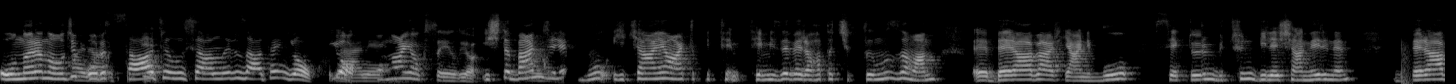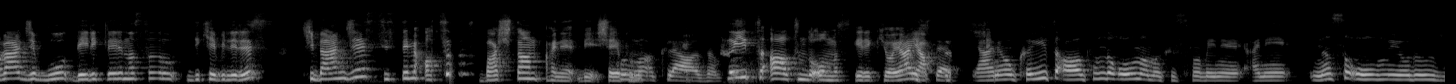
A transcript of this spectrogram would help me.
onlara ne olacak? Aynen. Orası sağ değil. çalışanları zaten yok. Yok, yani. onlar yok sayılıyor. İşte bence evet. bu hikaye artık bir te- temize ve rahata çıktığımız zaman e, beraber yani bu sektörün bütün bileşenlerinin beraberce bu delikleri nasıl dikebiliriz? Ki bence sistemi atıp baştan hani bir şey yapılmak lazım. Kayıt altında olması gerekiyor ya işte, yaptığımız. Yani o kayıt altında olmama kısmı beni hani nasıl olmuyoruz,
